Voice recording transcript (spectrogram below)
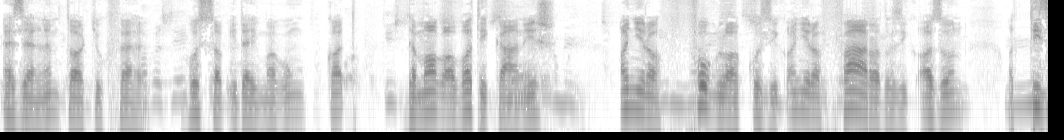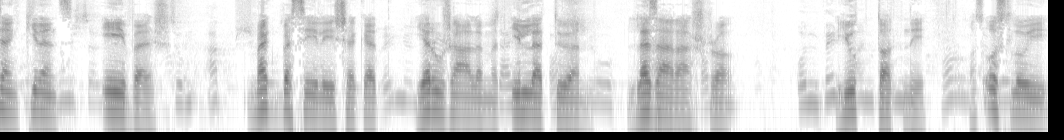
Ezzel nem tartjuk fel hosszabb ideig magunkat, de maga a Vatikán is annyira foglalkozik, annyira fáradozik azon, a 19 éves megbeszéléseket Jeruzsálemet illetően lezárásra juttatni, az oszlói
